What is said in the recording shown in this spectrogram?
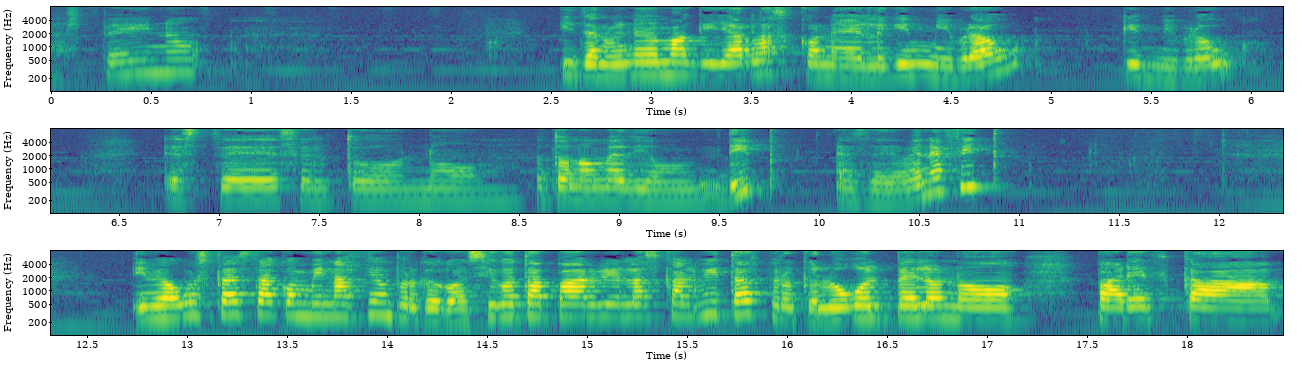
Las peino y termino de maquillarlas con el Give Me Brow. Give Brow. Este es el tono, el tono medium deep, es de Benefit. Y me gusta esta combinación porque consigo tapar bien las calvitas, pero que luego el pelo no parezca,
